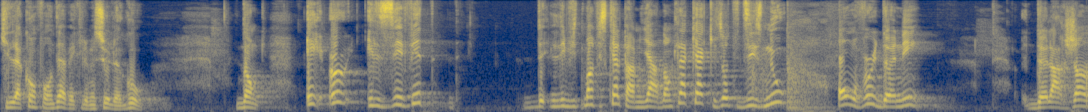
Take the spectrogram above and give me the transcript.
qu'il a confondé avec le monsieur Legault. Donc, et eux, ils évitent l'évitement fiscal par milliards. Donc, la CAQ, les autres, ils disent, nous, on veut donner de l'argent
